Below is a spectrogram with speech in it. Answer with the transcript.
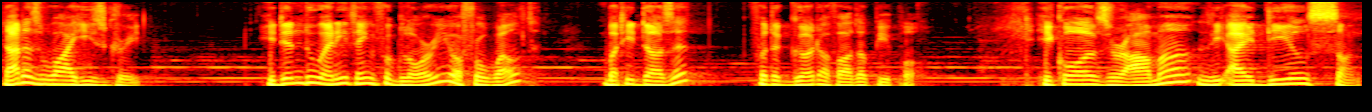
That is why he's great. He didn't do anything for glory or for wealth, but he does it for the good of other people. He calls Rama the ideal son.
